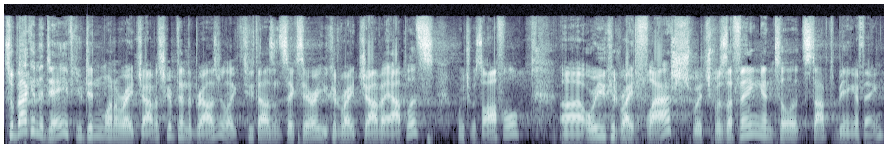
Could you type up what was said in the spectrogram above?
So back in the day, if you didn't want to write JavaScript in the browser, like 2006 era, you could write Java applets, which was awful, uh, or you could write Flash, which was a thing until it stopped being a thing.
